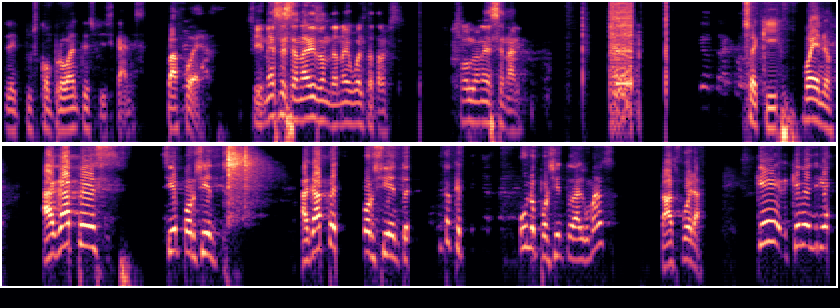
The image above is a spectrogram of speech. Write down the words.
de tus comprobantes fiscales, para afuera. Sí, en ese escenario es donde no hay vuelta atrás. Solo en ese escenario. Cosa aquí. Bueno, agapes 100%. Agapes 100%. En el momento que tengas 1% de algo más, estás fuera. ¿Qué, qué vendría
